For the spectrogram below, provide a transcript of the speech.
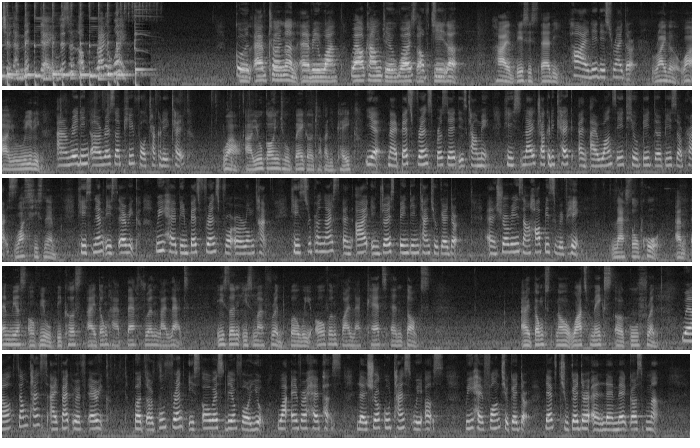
fortune at midday. Listen up right away. Good afternoon, everyone. Welcome to Voice of Jesus. Hi, this is Eddie. Hi, this is Ryder. Ryder, what are you reading? I'm reading a recipe for chocolate cake. Wow, are you going to bake a chocolate cake? Yeah, my best friend's birthday is coming. He likes chocolate cake and I want it to be the big surprise. What's his name? His name is Eric. We have been best friends for a long time. He's super nice and I enjoy spending time together and sharing some hobbies with him. That's so cool. I'm envious of you because I don't have best friend like that. Ethan is my friend, but we often fight like cats and dogs. I don't know what makes a good friend. Well, sometimes I fight with Eric, but a good friend is always there for you, whatever happens. They share good times with us. We have fun together, laugh together, and they make us smile.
